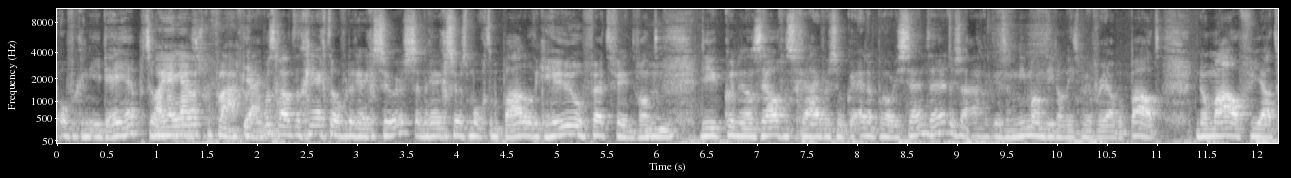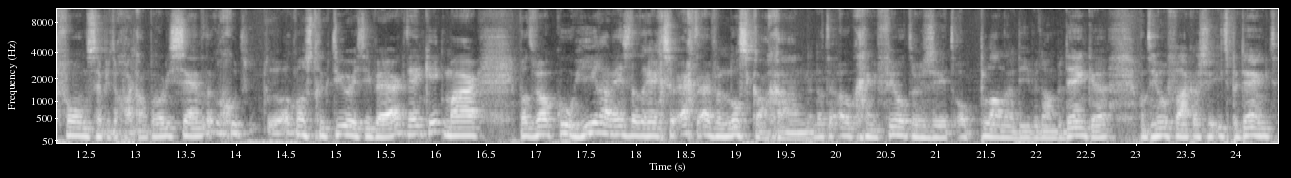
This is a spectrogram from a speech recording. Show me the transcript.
of ik een idee heb. Zo Oh ja, jij was gevraagd. ja, ik was gevraagd, het ging echt over de regisseurs. En de regisseurs mochten bepalen wat ik heel vet vind. Want Mm. die kunnen dan zelf een schrijver zoeken en een producent. Hè? Dus eigenlijk is er niemand die dan iets meer voor jou bepaalt. Normaal via het fonds heb je toch vaak een producent. Wat ook een goed, ook wel een structuur is die werkt, denk ik. Maar wat wel cool hieraan is, dat de regisseur echt even los kan gaan. En dat er ook geen filter zit op plannen die we dan bedenken. Want heel vaak als je iets bedenkt,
